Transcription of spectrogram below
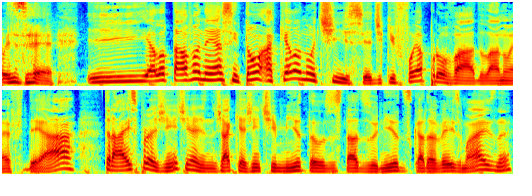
Pois é. E ela tava nessa. Então, aquela notícia de que foi aprovado lá no FDA traz pra gente, já que a gente imita os Estados Unidos cada vez mais, né?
